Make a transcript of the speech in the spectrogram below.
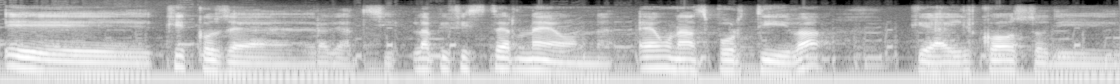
E che cos'è ragazzi? La Pifister Neon è una sportiva che ha il costo di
